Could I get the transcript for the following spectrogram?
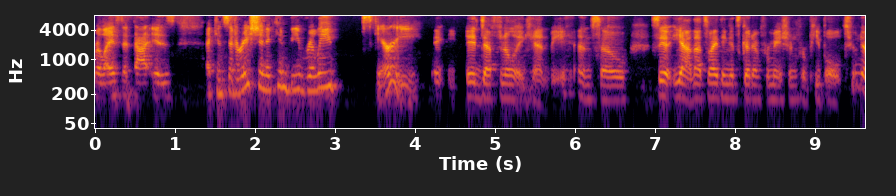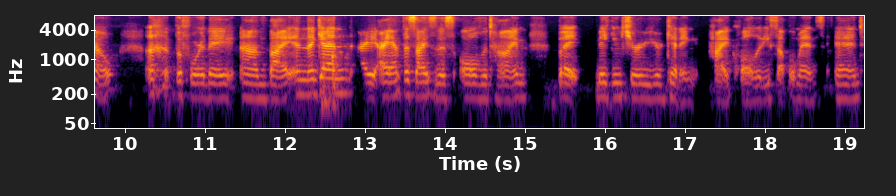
realize that that is a consideration. It can be really scary. It, it, definitely can be and so so yeah that's why i think it's good information for people to know uh, before they um, buy and again I, I emphasize this all the time but making sure you're getting high quality supplements and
